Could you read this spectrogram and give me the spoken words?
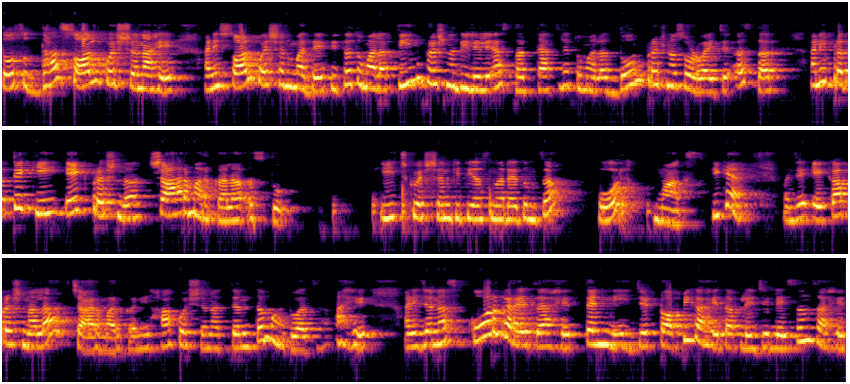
तो सुद्धा सॉल्व क्वेश्चन आहे. आणि सॉल्व क्वेश्चनमध्ये तिथं तुम्हाला तीन प्रश्न दिलेले असतात. त्यातले तुम्हाला दोन प्रश्न सोडवायचे असतात. आणि प्रत्येकी एक प्रश्न चार मार्काला असतो. इच क्वेश्चन किती असणार आहे तुमचा? Four marks. ठीक आहे? म्हणजे एका प्रश्नाला चार मार्क. आणि हा क्वेश्चन अत्यंत महत्त्वाचा आहे. आणि ज्यांना स्कोर करायचं आहे त्यांनी जे टॉपिक आहेत आपले जे लेसन्स आहेत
